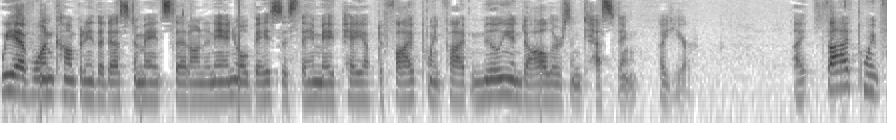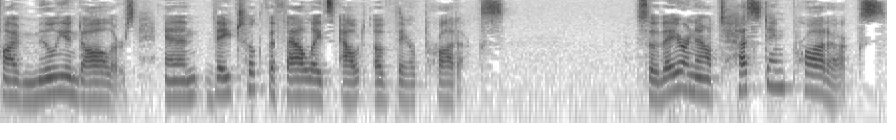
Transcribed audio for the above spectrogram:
We have one company that estimates that on an annual basis, they may pay up to $5.5 million in testing a year. Uh, $5.5 million, and they took the phthalates out of their products. So they are now testing products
